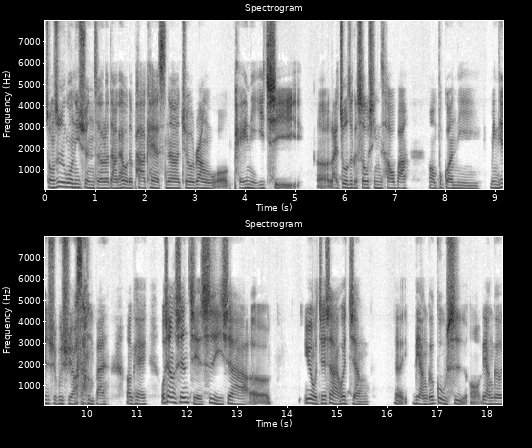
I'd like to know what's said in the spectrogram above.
总之，如果你选择了打开我的 Podcast，那就让我陪你一起呃来做这个收心操吧。哦，不管你。明天需不需要上班？OK，我想先解释一下，呃，因为我接下来会讲呃两个故事哦，两个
